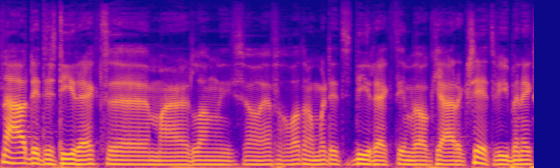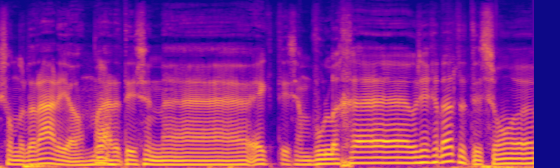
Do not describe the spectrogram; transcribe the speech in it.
Nou, dit is direct, eh, maar lang niet zo heftig wat dan ook. Maar dit is direct in welk jaar ik zit. Wie ben ik zonder de radio? Maar Ja. het is een, eh, ik, het is een woelige, eh, hoe zeg je dat? Het is zo,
